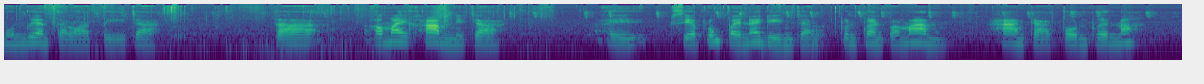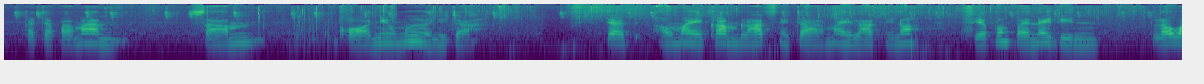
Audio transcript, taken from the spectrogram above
มุนเวียนตลอดปีจ้ากะเอาไม้ข้ามนี่จ้ะ เสียบลงไปในดินจะเพื่อนเพื่อนๆประมาณห่างจากต้นเพิ่นเนาะก็จะประมาณสามขอนิ้วมือนี่จ้ะจะเอาไม้ข้ามลักนี่จ้ะไม้ลักนี่เนาะเสียบลงไปในดิน ระว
